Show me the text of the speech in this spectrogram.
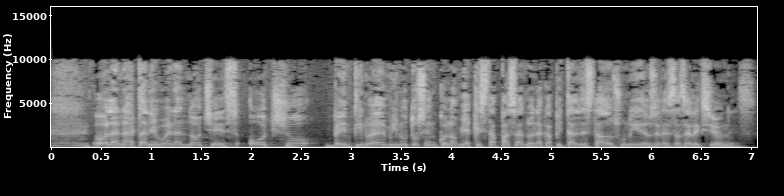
Hola Natalie, buenas noches. 8.29 minutos en Colombia. ¿Qué está pasando en la capital de Estados Unidos en estas elecciones?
